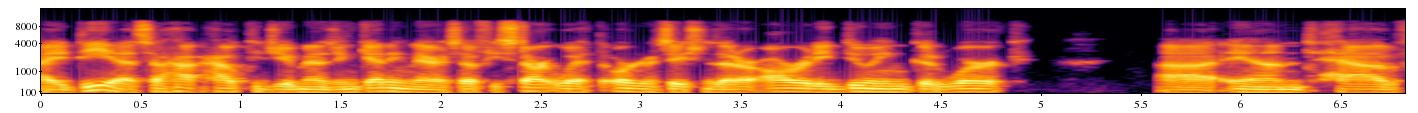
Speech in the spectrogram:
idea. So how, how could you imagine getting there? So if you start with organizations that are already doing good work uh, and have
